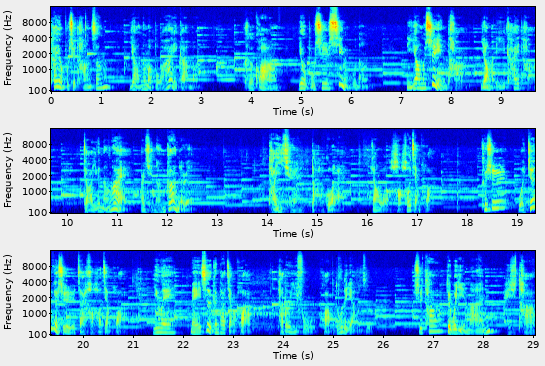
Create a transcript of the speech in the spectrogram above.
他又不是唐僧，要那么博爱干嘛？何况又不是性无能，你要么适应他，要么离开他，找一个能爱。”而且能干的人，他一拳打了过来，让我好好讲话。可是我真的是在好好讲话，因为每次跟他讲话，他都一副话不多的样子。是他对我隐瞒，还是他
